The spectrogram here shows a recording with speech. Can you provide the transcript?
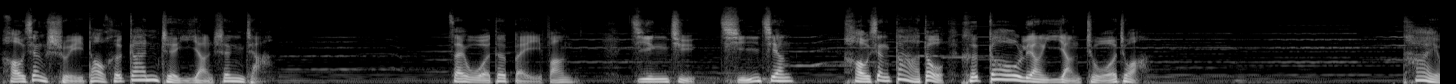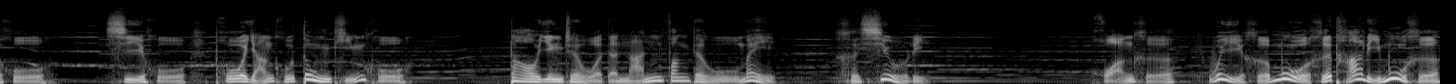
好像水稻和甘蔗一样生长；在我的北方，京剧、秦腔。好像大豆和高粱一样茁壮。太湖、西湖、鄱阳湖、洞庭湖，倒映着我的南方的妩媚和秀丽。黄河、渭河、漠河、塔里木河，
